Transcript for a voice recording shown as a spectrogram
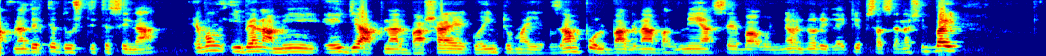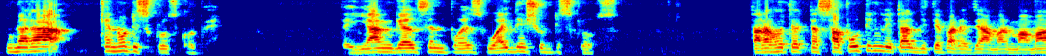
আপনাদেরকে দোষ দিতেছি না এবং ইভেন আমি এই যে আপনার বাসায় গোয়িং টু মাই এক্সাম্পল বাগনা বাগনি আছে বা অন্য অন্য রিলেটিভস আছে, নাসিদ ভাই, উনারা কেন ডিসক্লোজ করবে। The young girls and boys why they should disclose তারা হয়তো একটা সাপোর্টিং লেটার দিতে পারে যে আমার মামা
